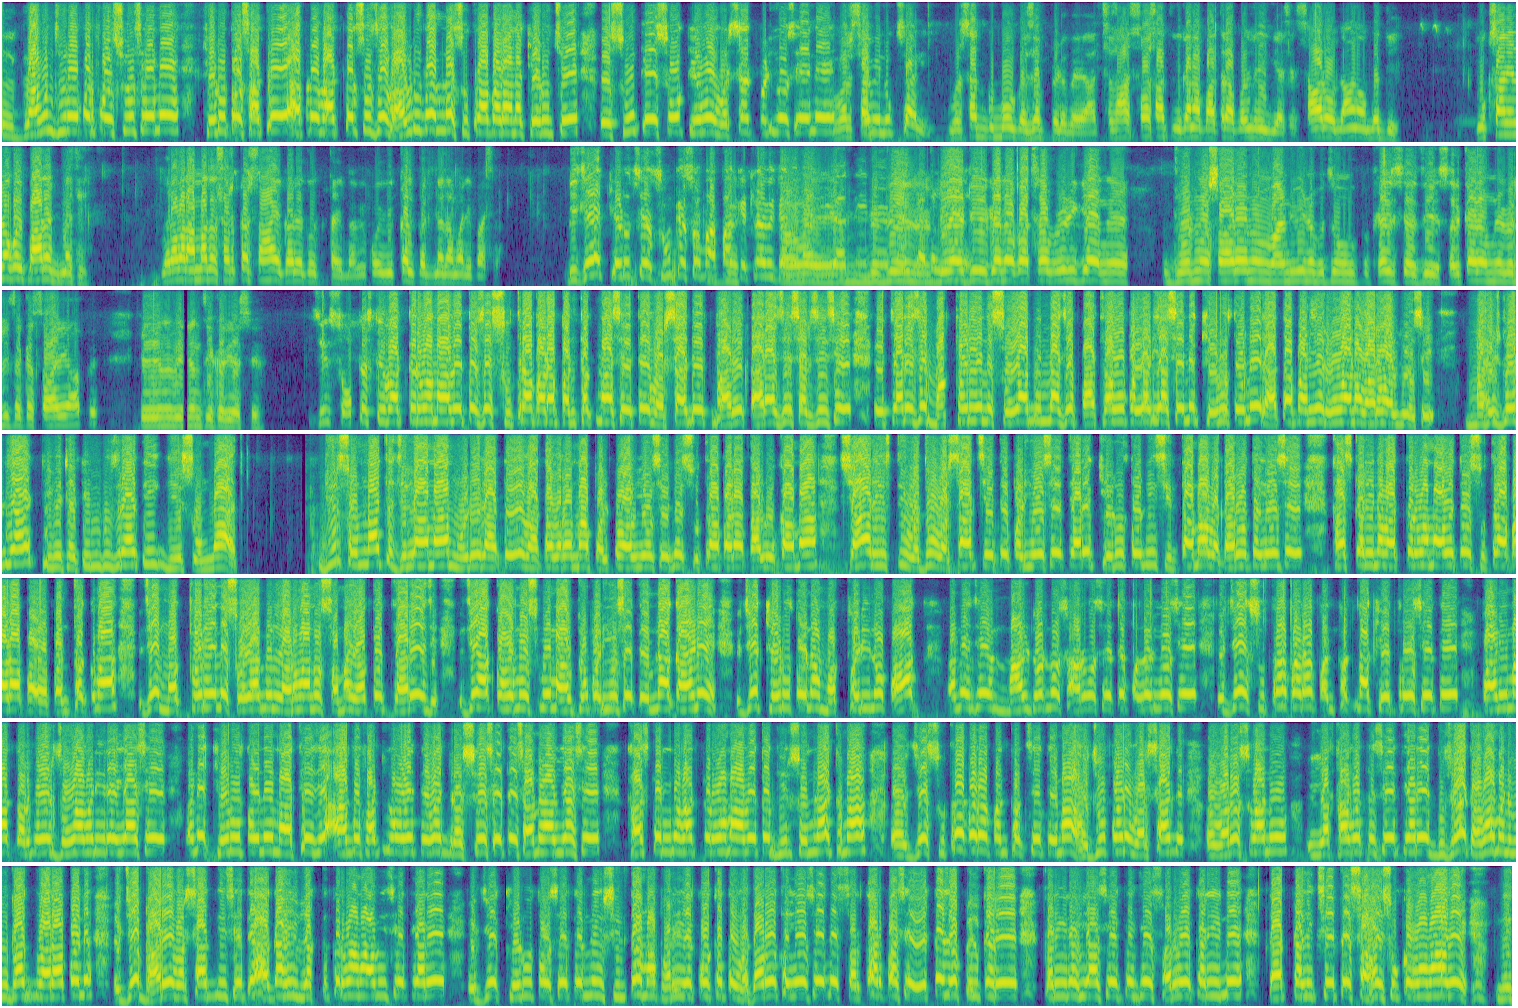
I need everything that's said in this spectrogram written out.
ગ્રાઉન્ડ ઝીરો પર પહોંચ્યું છે અને ખેડૂતો સાથે આપણે વાત કરશું જે વાવડી ગામના સુત્રાપાડાના ખેડૂત છે. શું કહેશો? કેવો વરસાદ પડ્યો છે અને વરસાદની નુકસાની? વરસાદ બહુ ગજબ પડ્યો ભાઈ. છ સાત- વીઘાના પાત્રા પલળી ગયા છે. સારો દાણો બધી. નુકસાનીનો કોઈ પાર જ નથી. બરાબર આમાં તો સરકાર સહાય કરે તો જ થાય બાકી કોઈ વિકલ્પ જ નથી અમારી પાસે બીજા એક ખેડૂત છે શું કેશો બાપા કેટલા બે? અઢી વીઘાના પાછા પડી ગયા અને જોરનો સારો ને માંડવીને બધું ફેલશે જે સરકાર અમને વહેલી તકે સહાય આપે એ વિનંતી કરીએ છીએ જે ચોક્કસથી વાત કરવામાં આવે તો જે સુત્રાપાડા પંથકમાં છે તે વરસાદે ભારે તારાજી સર્જી છે. અત્યારે જે મગફળી અને સોયાબીનના જે પાથરાઓ પલળ્યા છે અને ખેડૂતોને રાતા પાણીએ રોવાનો વારો આવ્યો છે. Mahesh Dodiya, TV thirteen Gujarati, Gir Somnath. Gir Somnath જિલ્લામાં મોડી રાતે વાતાવરણમાં પલટો આવ્યો છે અને સુત્રાપાડા તાલુકામાં ચાર ઇંચથી વધુ વરસાદ છે તે પડ્યો છે. ત્યારે ખેડૂતોની ચિંતામાં વધારો થયો છે. ખાસ કરીને વાત કરવામાં આવે તો સુત્રાપાડા પંથકમાં જે મગફળી અને સોયાબીન લણવાનો સમય હતો ત્યારે જ જે આ કમોસમી માવઠું પડ્યું છે તેમના કારણે જે ખેડૂતોના મગફળીનો પાક અને જે માલઢોરનો સારો છે તે પલળ્યો છે. જે સુત્રાપાડા પંથકના ખેતરો છે તે પાણીમાં તરબોળ જોવા મળી રહ્યા છે અને ખેડૂતોને માથે જે આગ ફાટ્યું હોય તેવા દ્રશ્યો છે તે સામે આવ્યા છે. ખાસ કરીને વાત કરવામાં આવે તો ગીર સોમનાથમાં જે સૂત્રાપાડા પંથક છે તેમાં હજુ પણ વરસાદ વરસવાનું યથાવત છે. ત્યારે ગુજરાત હવામાન વિભાગ દ્વારા પણ જે ભારે વરસાદની છે તે આગાહી વ્યક્ત કરવામાં આવી છે. ત્યારે જે ખેડૂતો છે તેમની ચિંતામાં ફરી એક વખત વધારો થયો છે અને સરકાર પાસે એક જ અપીલ કરે, કરી રહ્યા છે કે જે સર્વે કરીને તાત્કાલિક છે તે સહાય ચૂકવવામાં આવે.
